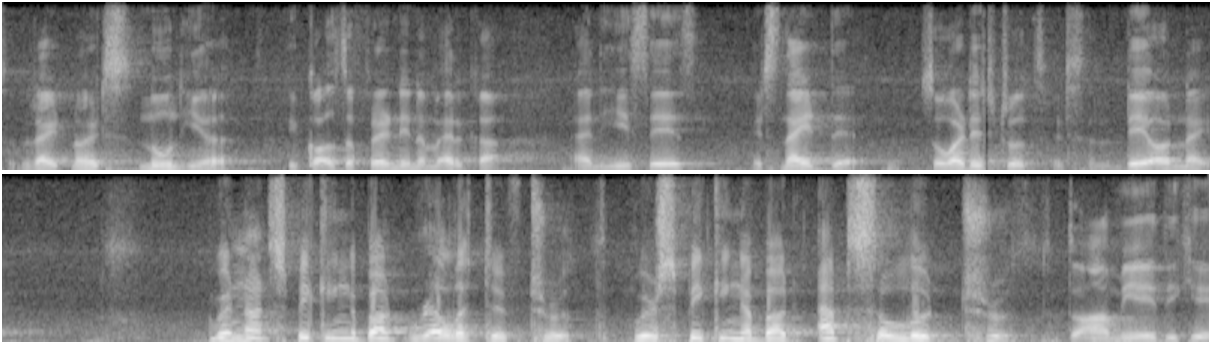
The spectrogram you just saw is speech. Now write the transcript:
so right now it's noon here. He calls a friend in America and he says it's night there. So what is truth? It's day or night. We're not speaking about relative truth. We're speaking about absolute truth. তো আমি এদিকে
